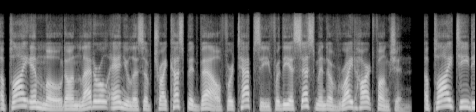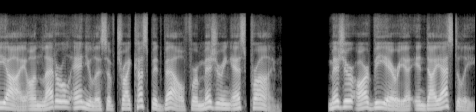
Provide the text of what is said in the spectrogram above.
Apply M mode on lateral annulus of tricuspid valve for TAPSE for the assessment of right heart function. Apply TDI on lateral annulus of tricuspid valve for measuring S prime. Measure RV area in diastole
